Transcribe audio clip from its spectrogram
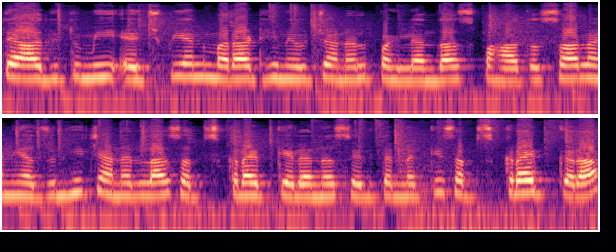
त्याआधी तुम्ही H P N Marathi news channel पहिल्यांदाच पाहत असाल आणि अजूनही चॅनलला सबस्क्राईब केलं नसेल तर नक्की सबस्क्राईब करा.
